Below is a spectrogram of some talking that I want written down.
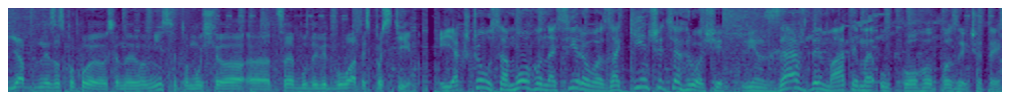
Я б не заспокоювався на його місці, тому що е, це буде відбуватись постійно. І якщо у самого Насірова закінчаться гроші, він завжди матиме у кого позичити.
